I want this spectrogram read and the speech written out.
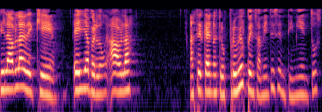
él habla de que, ella, perdón, habla acerca de nuestros propios pensamientos y sentimientos,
